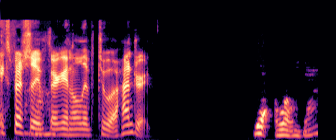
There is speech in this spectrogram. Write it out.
especially uh, if uh-huh. they're going to live to 100 Yeah, well, yeah,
